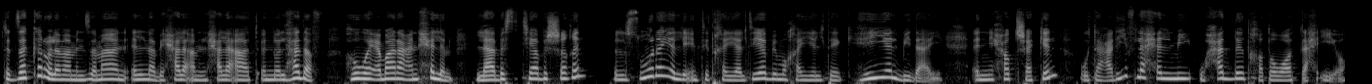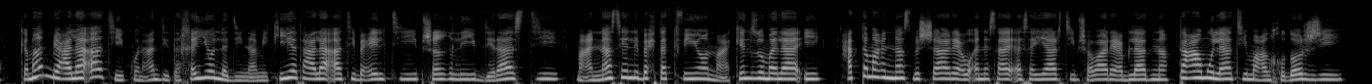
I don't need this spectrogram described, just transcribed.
بتتذكروا لما من قلنا قلنا بحلقة من الحلقات إنه الهدف هو عبارة عن حلم لابس تياب الشغل؟ الصورة يلي انت تخيلتيها بمخيلتك هي البداية اني حط شكل وتعريف لحلمي وحدد خطوات تحقيقه. كمان بعلاقاتي يكون عندي تخيل لديناميكية علاقاتي بعيلتي بشغلي بدراستي مع الناس يلي بحتك فيهم مع كل زملائي حتى مع الناس بالشارع وأنا سايقة سيارتي بشوارع بلادنا تعاملاتي مع الخضرجي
